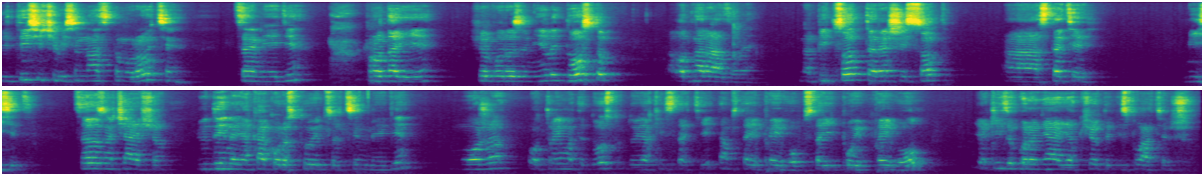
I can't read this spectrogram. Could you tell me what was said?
У 2018 році це медіа продає, щоб ви розуміли, доступ одноразовий на 500-600 е, статей в місяць. Це означає, що людина, яка користується цим медіа, може отримати доступ до якоїсь статті, там стає paywall, стоїть paywall, який забороняє, якщо ти не сплатиш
